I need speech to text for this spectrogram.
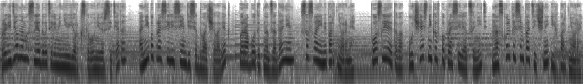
проведенном исследователями Нью-Йоркского университета, они попросили 72 человек поработать над заданием со своими партнерами. После этого участников попросили оценить, насколько симпатичны их партнеры.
